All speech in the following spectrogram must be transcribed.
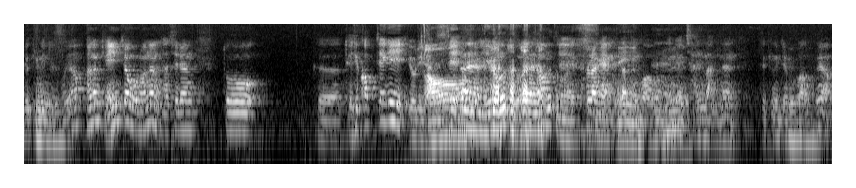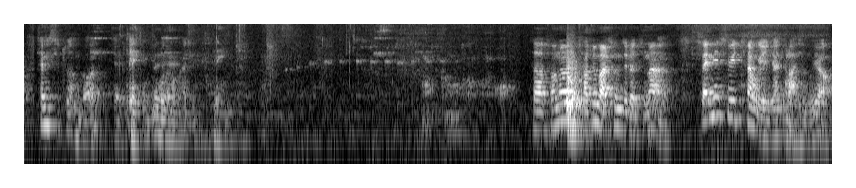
느낌이 들고요. 저는 개인적으로는 사실은 또 그 돼지 껍데기 요리라든지 어. 네, 이런 그것도, 네, 그것도 네, 콜라겐 네. 같은 거 네. 굉장히 잘 맞는 느낌이 들 것 같고요. 케미스트도 한번 예, 테이스팅 네. 해보도록 하겠습니다. 네. 자, 저는 자주 말씀드렸지만 세미 스위트라고 얘기하지 마시고요.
